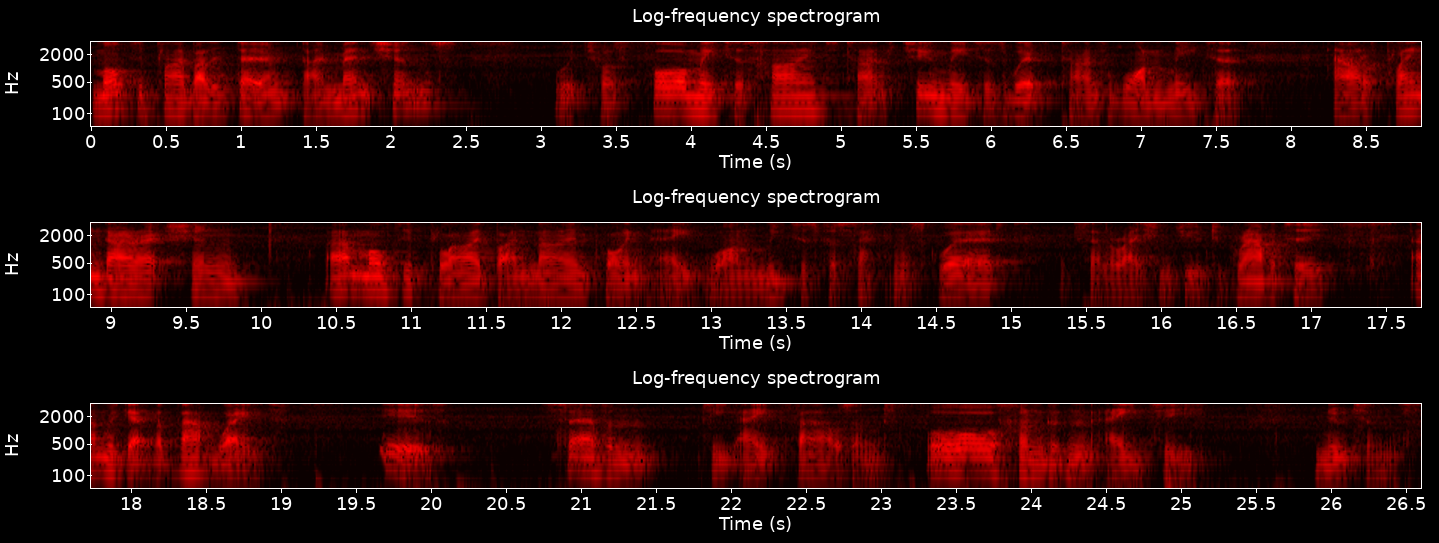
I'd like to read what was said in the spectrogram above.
multiplied by the dimensions, which was 4 meters height times 2 meters width times 1 meter out of plane direction, and multiplied by 9.81 meters per second squared acceleration due to gravity and we get that that weight is 78,480 newtons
